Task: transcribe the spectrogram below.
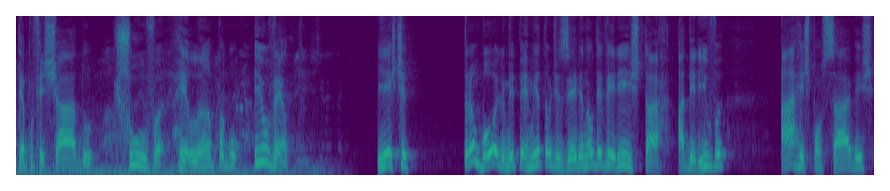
Tempo fechado, chuva, relâmpago e o vento. E este trambolho, me permitam dizer, ele não deveria estar à deriva, há responsáveis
